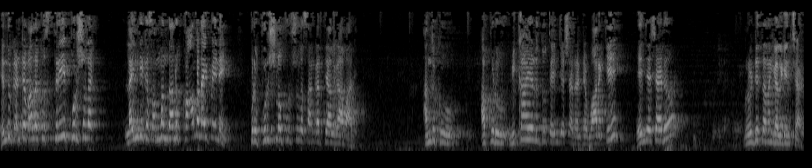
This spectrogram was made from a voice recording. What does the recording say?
ఎందుకంటే వాళ్ళకు స్త్రీ పురుషుల లైంగిక సంబంధాలు కామన్ అయిపోయినాయి. ఇప్పుడు పురుషుల పురుషుల సంగత్యాలు కావాలి. అందుకు అప్పుడు మికాయలు దూత ఏం చేశాడంటే వారికి ఏం చేశాడు? గ్రుడ్డితనం కలిగించాడు.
